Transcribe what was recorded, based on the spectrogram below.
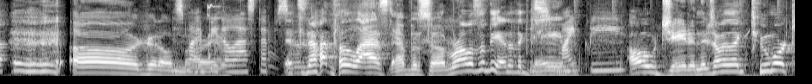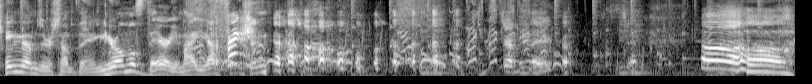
Oh, good old This might be the last episode. It's not the last episode. We're almost at the end of the This game. might be. Oh, Jaden, there's only like two more kingdoms or something. You're almost there. You might. You gotta finish it. Jump, there you go. Oh,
